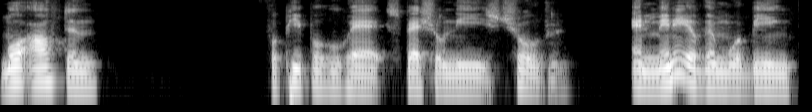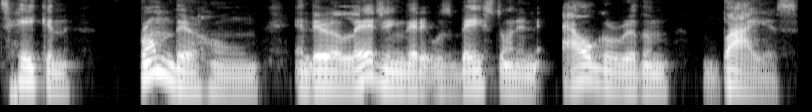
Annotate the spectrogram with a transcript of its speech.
more often for people who had special needs children. And many of them were being taken from their home, and they're alleging that it was based on an algorithm bias,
